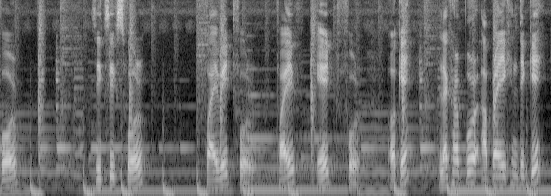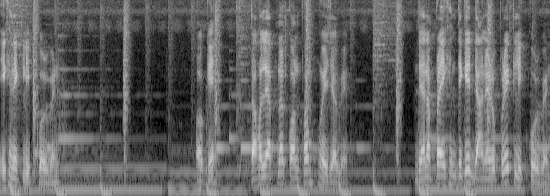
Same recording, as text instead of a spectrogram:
four six six four five eight four five eight four okay লেখার পর আপনারা এখান থেকে এখানে ক্লিক করবেন ওকে তাহলে আপনার কনফার্ম হয়ে যাবে। দেন আপনারা এখান থেকে ডানের উপরে ক্লিক করবেন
